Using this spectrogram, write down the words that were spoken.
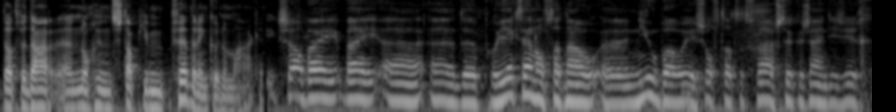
dat we daar uh, nog een stapje verder in kunnen maken. Ik zou bij, bij uh, uh, de projecten, en of dat nou nieuwbouw is of dat het vraagstukken zijn die zich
